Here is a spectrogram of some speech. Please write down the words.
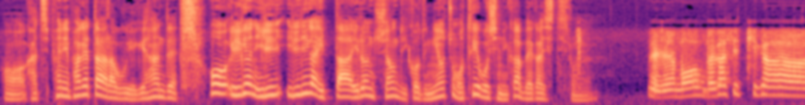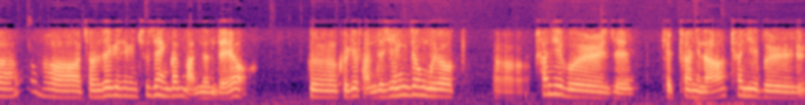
어 같이 편입하겠다라고 얘기하는데 어 일견 일, 일리가 있다 이런 주장도 있거든요. 좀 어떻게 보십니까 메가시티로는? 네, 뭐 메가시티가 어, 전 세계적인 추세인 건 맞는데요. 그 그게 반드시 행정구역 어, 편입을 이제 개편이나 편입을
